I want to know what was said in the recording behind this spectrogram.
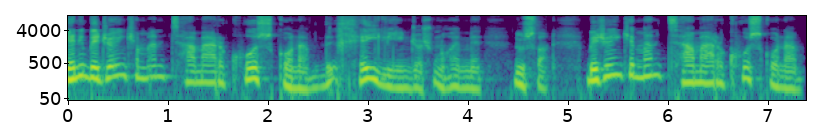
یعنی به جای اینکه من تمرکز کنم خیلی اینجاش مهمه دوستان. به جای اینکه من تمرکز کنم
